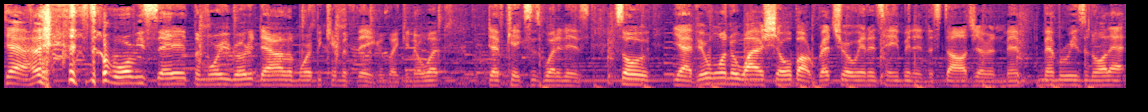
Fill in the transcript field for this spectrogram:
Yeah, the more we said it, the more he wrote it down, the more it became a thing. It was like, you know what? Death Cakes is what it is. So, yeah, if you ever wonder why a show about retro entertainment and nostalgia and mem- memories and all that,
